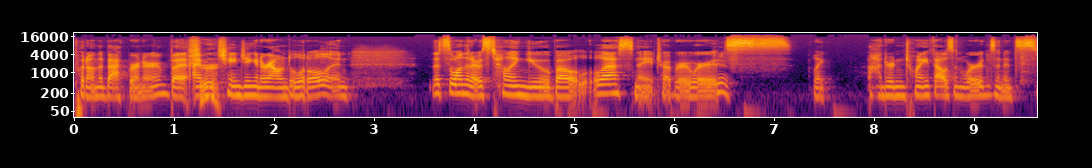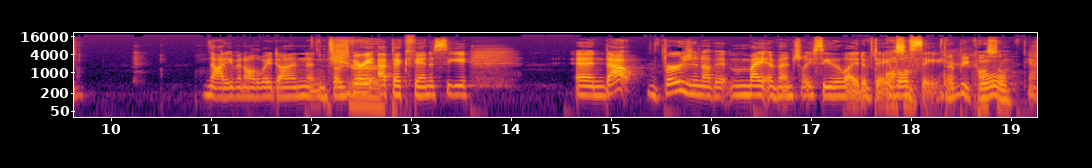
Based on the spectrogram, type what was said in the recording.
put on the back burner, but Sure. I'm changing it around a little. And that's the one that I was telling you about last night, Trevor, where it's like 120,000 words and it's not even all the way done. And so it's very epic fantasy. And that version of it might eventually see the light of day. We'll see. That'd be cool. Awesome. Yeah,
